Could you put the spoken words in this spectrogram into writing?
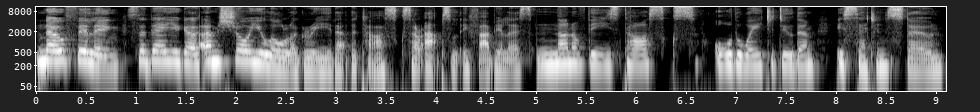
no filling. So there you go. I'm sure you'll all agree that the tasks are absolutely fabulous. None of these tasks, or the way to do them, is set in stone.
